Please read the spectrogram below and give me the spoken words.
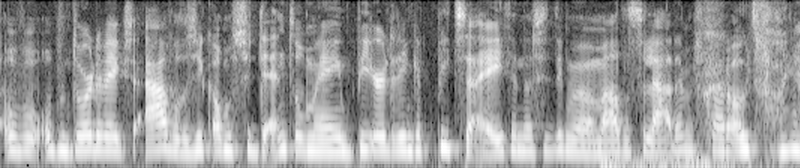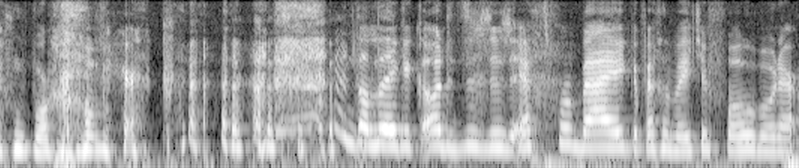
Of op een doordeweekse avond, dan zie ik allemaal studenten omheen bier drinken, pizza eten. En dan zit ik met mijn maaltijdsalade en mijn spare auto van, ja, ik moet morgen gewoon werken. en dan denk ik, oh, dit is dus echt voorbij. Ik heb echt een beetje FOMO naar,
